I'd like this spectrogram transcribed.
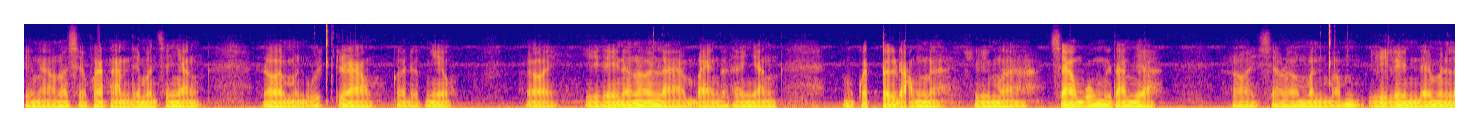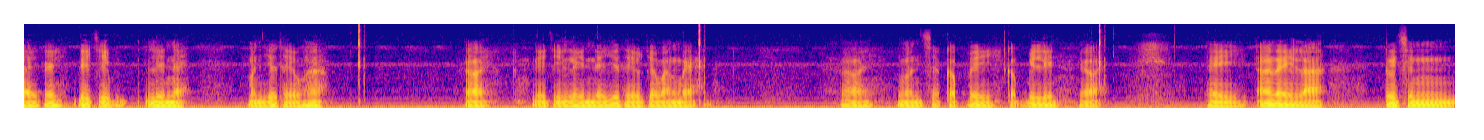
chừng nào nó sẽ phát hành thì mình sẽ nhận. Rồi mình withdraw coi được nhiều. Rồi, vậy thì nó nói là bạn có thể nhận một cách tự động nè, khi mà sau 48 giờ. Rồi, sau đó mình bấm gì lên để mình lấy cái địa chỉ link này. Mình giới thiệu ha rồi địa chỉ link để giới thiệu cho bạn bè. Rồi, mình sẽ copy copy link rồi, thì ở đây là tôi xin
